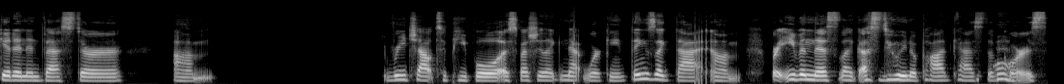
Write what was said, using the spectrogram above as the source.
get an investor, um, reach out to people, especially like networking, things like that. Um, or even this, like us doing a podcast, of Yeah. course.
